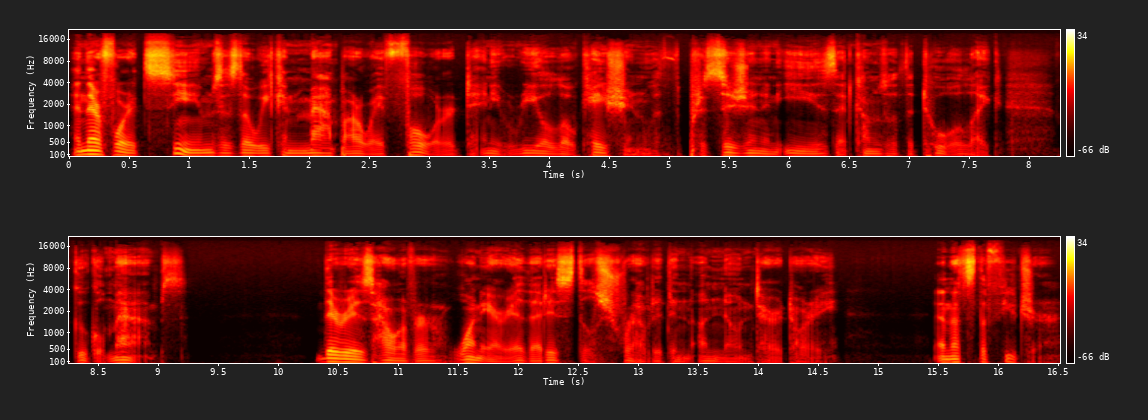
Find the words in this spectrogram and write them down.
and therefore it seems as though we can map our way forward to any real location with the precision and ease that comes with a tool like Google Maps. There is, however, one area that is still shrouded in unknown territory, and that's the future.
